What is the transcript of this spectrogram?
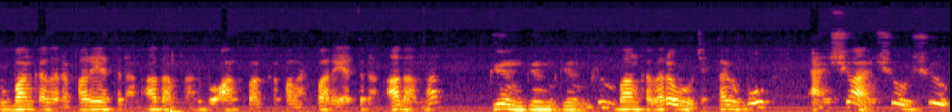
bu bankalara para yatıran adamlar bu Akbank'a falan para yatıran adamlar güm güm güm güm bankalara vuracak. Tabii bu yani şu an şu şu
